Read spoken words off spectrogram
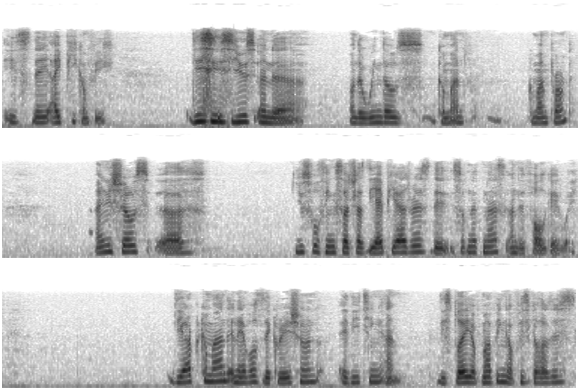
is the IP config. This is used on the on the Windows command command prompt, and it shows uh, useful things such as the IP address, the subnet mask, and the fault gateway. The ARP command enables the creation, editing, and display of mapping of physical addresses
